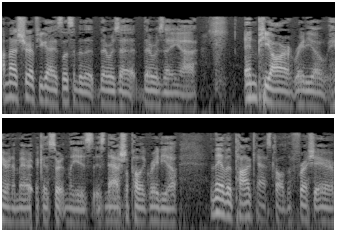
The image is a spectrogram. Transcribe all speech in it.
I'm not sure if you guys listened to the. There was a there was a uh, NPR radio here in America. Certainly is is National Public Radio, and they have a podcast called the Fresh Air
